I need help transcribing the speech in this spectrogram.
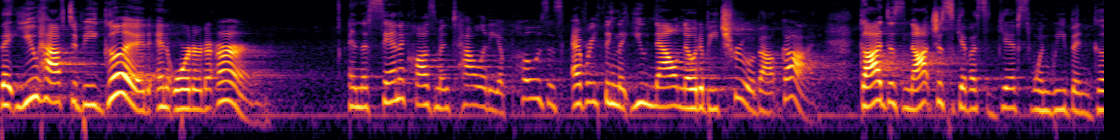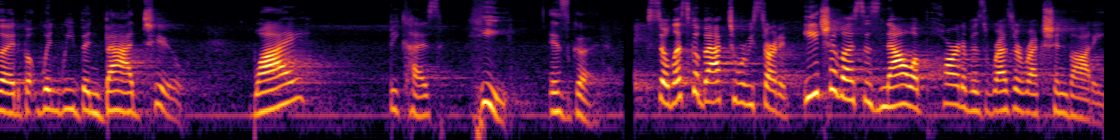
that you have to be good in order to earn. And the Santa Claus mentality opposes everything that you now know to be true about God. God does not just give us gifts when we've been good, but when we've been bad too. Why? Because He is good. So let's go back to where we started. Each of us is now a part of His resurrection body,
